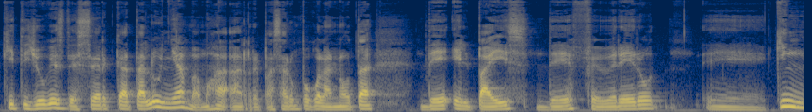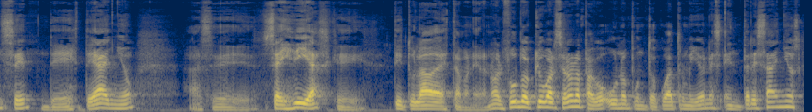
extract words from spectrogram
Kitty Yugues de Ser Cataluña. Vamos a, repasar un poco la nota de El País de febrero 15 eh, de este año, hace seis días que titulada de esta manera. ¿no? El Fútbol Club Barcelona pagó 1.4 millones en tres años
